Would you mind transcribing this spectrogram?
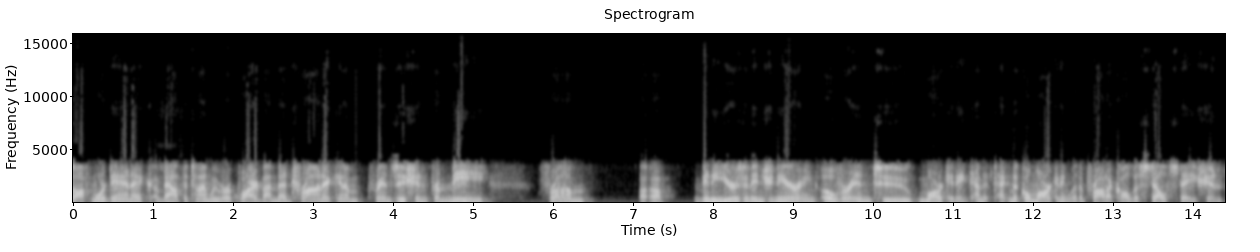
Sofamor Danek mm-hmm. about the time we were acquired by Medtronic, and a transition from me from uh, uh, many years of engineering over into marketing, kind of technical marketing with a product called the Stealth Station,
